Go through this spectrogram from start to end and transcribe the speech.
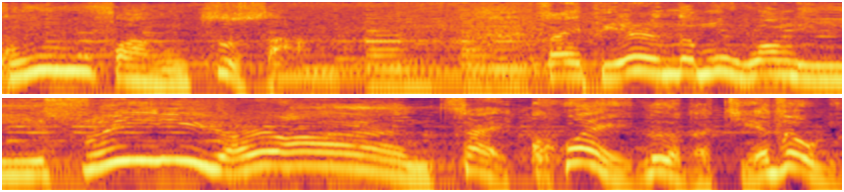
孤芳自赏，在别人的目光里随遇而安，在快乐的节奏里。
